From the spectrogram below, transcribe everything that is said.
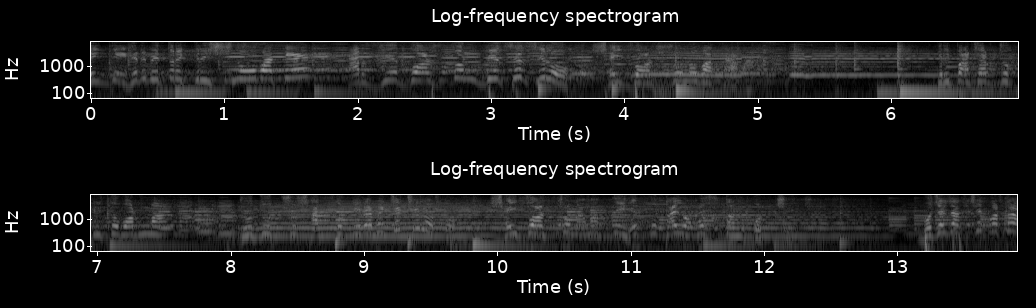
এই দেহের ভিতরে কৃষ্ণ বাকে আর যে দর্শন বেঁচে ছিল, সেই দর্শনও বা কারা? কৃপাচার্য কৃতবর্মা যুজুৎসু সাত্যকীরা বেঁচে ছিল তো? সেই দর্শন আমার দেহে কোথায় অবস্থান করছে? বোঝা যাচ্ছে কথা?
